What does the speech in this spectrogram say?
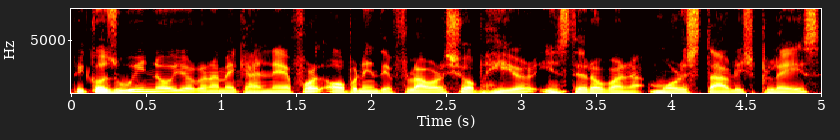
because we know you're going to make an effort opening the flower shop here instead of a more established place.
